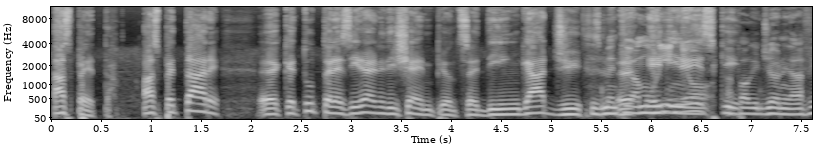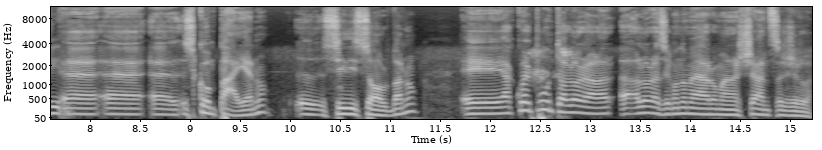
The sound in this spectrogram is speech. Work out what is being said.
Aspetta, aspettare eh, che tutte le sirene di Champions e di ingaggi si smentiva eh, Mourinho pochi giorni dalla fine. eh, eh, eh, scompaiano, eh, si dissolvano e a quel punto allora, allora secondo me la Roma una chance ce l'ha.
